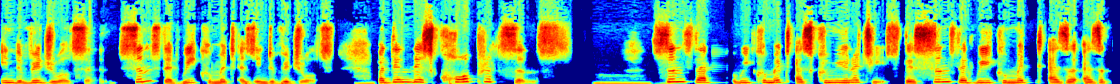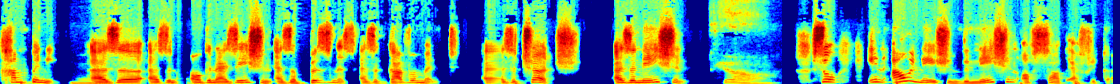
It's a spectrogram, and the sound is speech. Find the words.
individual sin sins that we commit as individuals. But then there's corporate sins. Mm. sins that we commit as communities. There's sins that we commit as a as a company mm. as a as an organization as a business as a government as a church as a nation. Yeah so, in our nation, the nation of South Africa,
